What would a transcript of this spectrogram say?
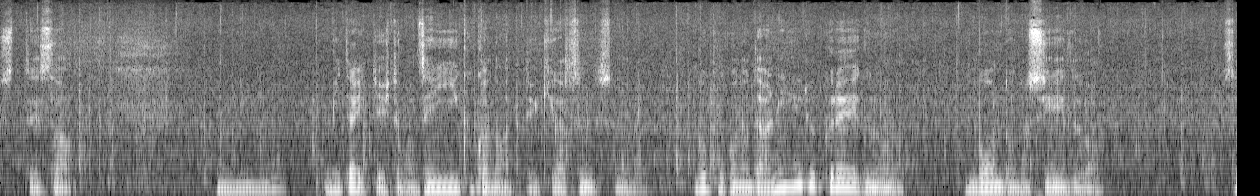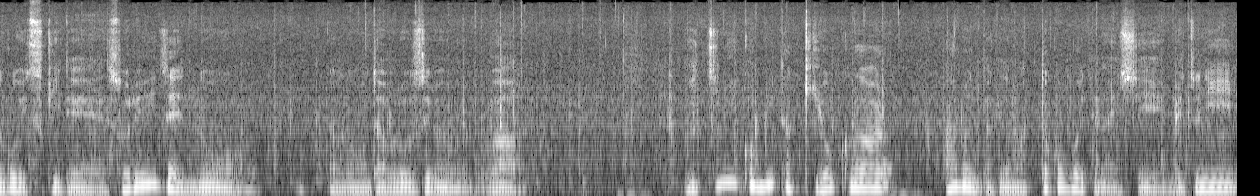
してさうん見たいっていう人が全員行くかなっていう気がするんですね。僕このダニエル・クレイグのボンドのシリーズはすごい好きでそれ以前のあの007は12個見た記憶があるんだけど全く覚えてないし別に、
